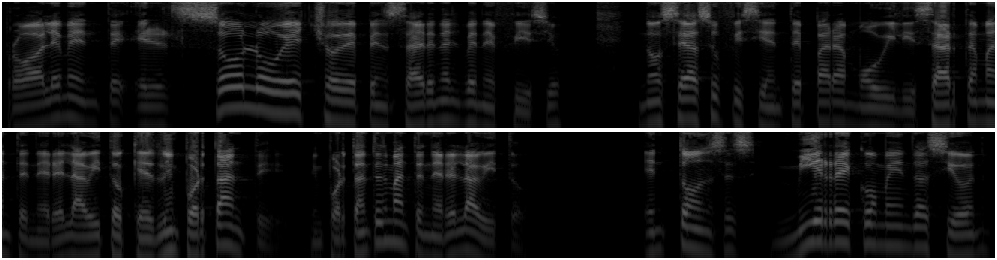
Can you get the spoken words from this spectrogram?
probablemente el solo hecho de pensar en el beneficio no sea suficiente para movilizarte a mantener el hábito, que es lo importante. Lo importante es mantener el hábito. Entonces, mi recomendación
